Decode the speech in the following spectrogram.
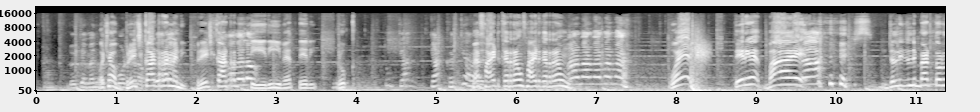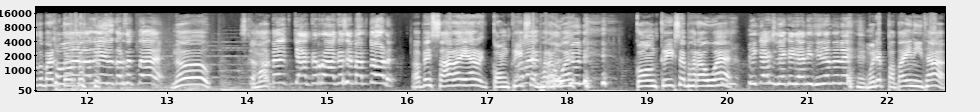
अच्छा ब्रिज काट रहा है मेरी ब्रिज काट रहा तेरी मैं तेरी रुक। तू क्या क्या कर क्या रहा मैं फाइट कर रहा हूँ फाइट कर रहा हूँ। मार मार मार मार मार। वेट तेरी में बाय जल्दी जल्दी बैट तोड़ दो बैट तोड़ दो ये तो कर सकता है। नो अबे क्या कर रहा है? आगे से बैट तोड़ अबे सारा यार कंक्रीट से भरा हुआ है? कंक्रीट से भरा हुआ है। पिकैक्स लेके जानी थी ना तूने। मुझे पता ही नहीं था।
